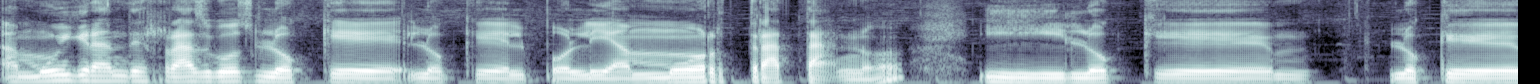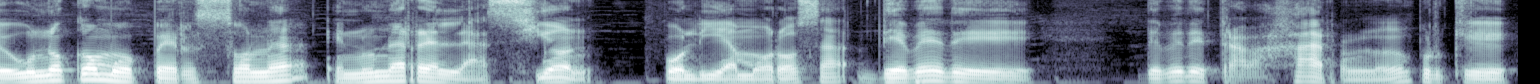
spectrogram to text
a, muy grandes rasgos lo que, lo que el poliamor trata, ¿no? Y lo que, lo que uno como persona en una relación poliamorosa debe de, debe de trabajar, ¿no? Porque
